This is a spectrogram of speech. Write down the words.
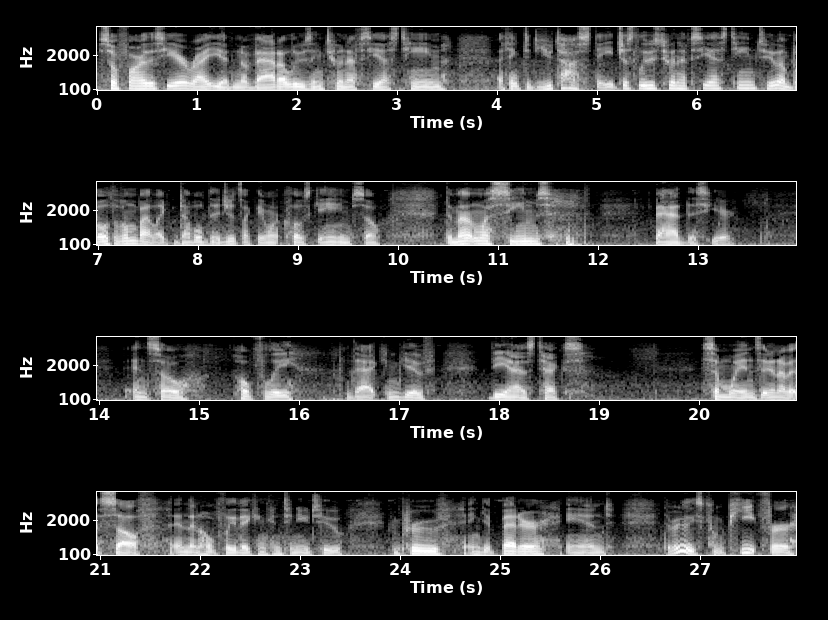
so far this year, right? You had Nevada losing to an FCS team. I think did Utah State just lose to an FCS team too, and both of them by like double digits, like they weren't close games. So the Mountain West seems bad this year, and so hopefully that can give the Aztecs some wins in and of itself, and then hopefully they can continue to improve and get better, and they really compete for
